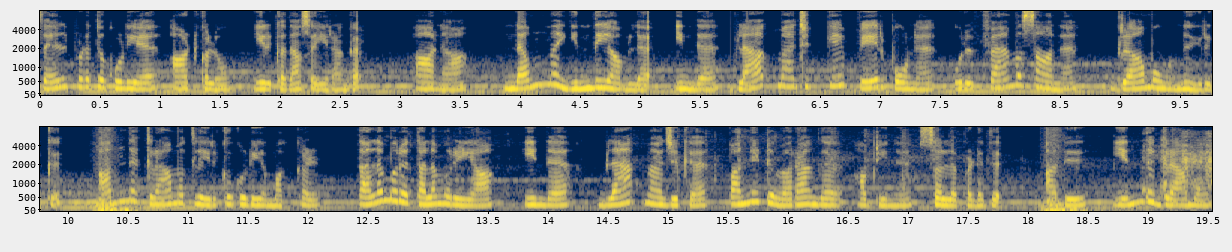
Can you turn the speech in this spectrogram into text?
செயல்படுத்தக்கூடிய ஆட்களும் இருக்கதான் செய்யறாங்க ஆனா நம்ம இந்தியாவுல இந்த பிளாக் மேஜிக்கே பேர் போன ஒரு ஃபேமஸான கிராமம் ஒண்ணு இருக்கு. அந்த கிராமத்துல இருக்கக்கூடிய மக்கள் தலைமுறை தலைமுறையா இந்த பிளாக் மேஜிக்கை பண்ணிட்டு வராங்க அப்படின்னு சொல்லப்படுது. அது எந்த கிராமம்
